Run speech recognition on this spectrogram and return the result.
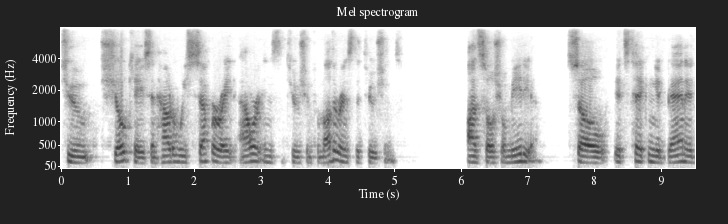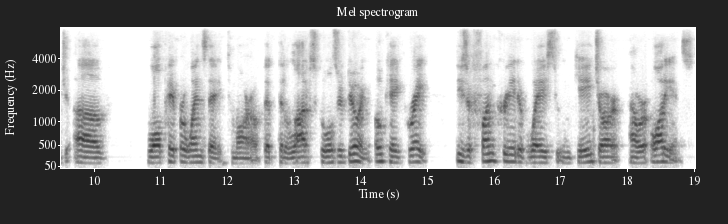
to showcase and how do we separate our institution from other institutions on social media. So it's taking advantage of Wallpaper Wednesday tomorrow that, that a lot of schools are doing. Okay, great. These are fun, creative ways to engage our, our audience,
